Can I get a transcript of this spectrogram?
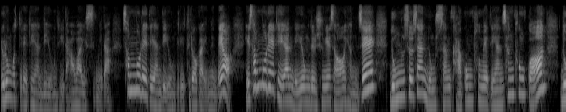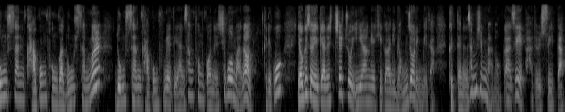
이런 것들에 대한 내용들이 나와 있습니다. 선물에 대한 내용들이 들어가 있는데요. 이 선물에 대한 내용들 중에서 현재 농수산, 농수산 가공품에 대한 상품권, 농수산 가공품과 농수산물, 농수산 가공품에 대한 상품권은 15만 원, 그리고 여기서 얘기하는 17조 2항의 기간이 명절입니다. 그때는 30만 원까지 받을 수 있다.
